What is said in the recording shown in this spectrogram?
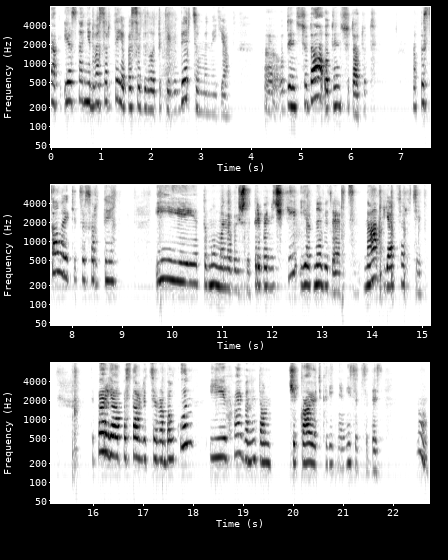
Так, і останні два сорти я посадила такі відерця у мене є. Е, Один сюди, один сюди. Тут написала, які це сорти. І тому в мене вийшли три банічки і одне відерце на 5 сортів. Тепер я поставлю це на балкон, і хай вони там чекають квітня місяця десь. Ну,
